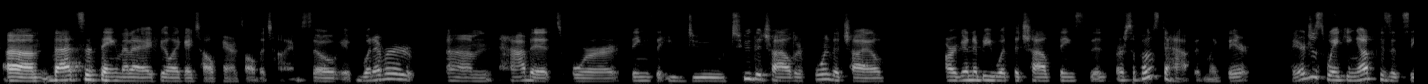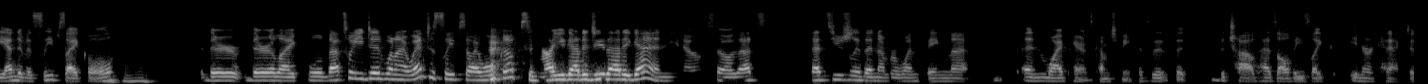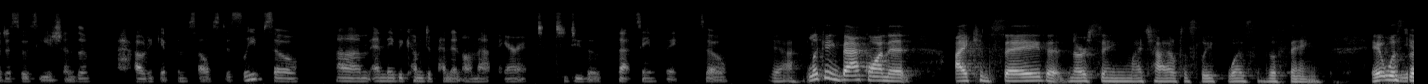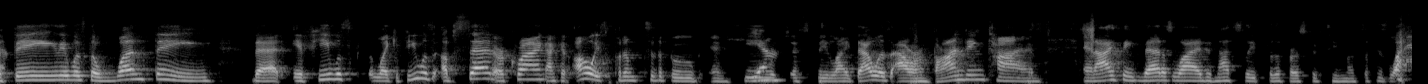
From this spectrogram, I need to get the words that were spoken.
um, that's the thing that I feel like I tell parents all the time. So it, whatever um, habits or things that you do to the child or for the child are going to be what the child thinks that are supposed to happen. Like they're they're just waking up because it's the end of a sleep cycle. Mhm. They're they're like, well, that's what you did when I went to sleep, so I woke up. So now you got to do that again, you know. So that's that's usually the number one thing that and why parents come to me because the, the the child has all these like interconnected associations of how to get themselves to sleep. So um, and they become dependent on that parent to do the that same thing. So Yeah. Looking back on it, I can say that nursing my child to sleep was the thing. It was Yeah. the thing, it was the one thing that if he was like if he was upset or crying, I could always put him to the boob and he Yeah. would just be like that was our bonding time. And I think that is why I did not sleep for the first 15 months of his life.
